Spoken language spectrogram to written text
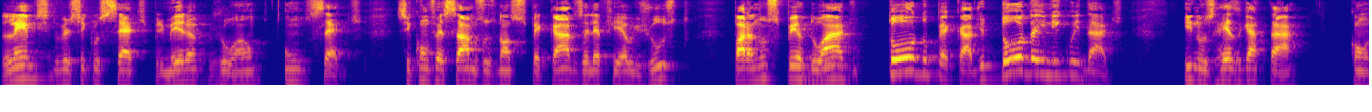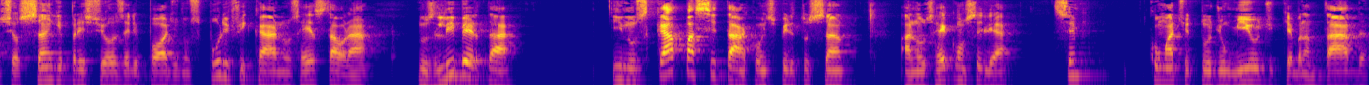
lembre-se do versículo 7, 1 João 1, 7. Se confessarmos os nossos pecados, ele é fiel e justo para nos perdoar de todo o pecado, de toda a iniquidade e nos resgatar com o seu sangue precioso. Ele pode nos purificar, nos restaurar, nos libertar e nos capacitar com o Espírito Santo a nos reconciliar, sempre com uma atitude humilde, quebrantada,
